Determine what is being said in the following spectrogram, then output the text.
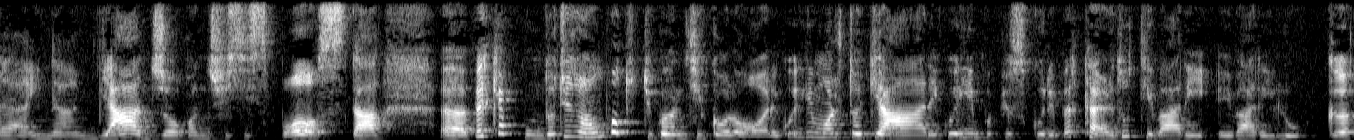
in, in, viaggio, quando ci si sposta, eh, perché appunto ci sono un po' tutti quanti i colori, quelli molto chiari, quelli un po' più scuri, per creare tutti i vari, i vari look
